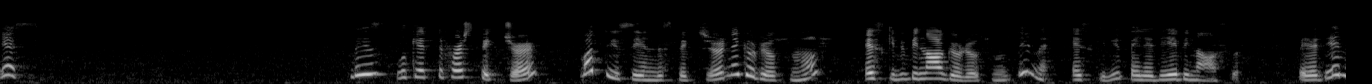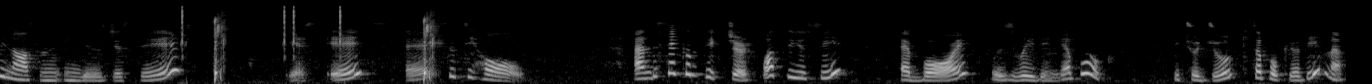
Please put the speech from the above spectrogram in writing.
Yes. Please look at the first picture. What do you see in this picture? Ne görüyorsunuz? Eski bir bina görüyorsunuz değil mi? Eski bir belediye binası. Belediye binasının İngilizcesi Yes, it's a city hall. And the second picture, what do you see? A boy who is reading a book. Bir çocuk kitap okuyor değil mi?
